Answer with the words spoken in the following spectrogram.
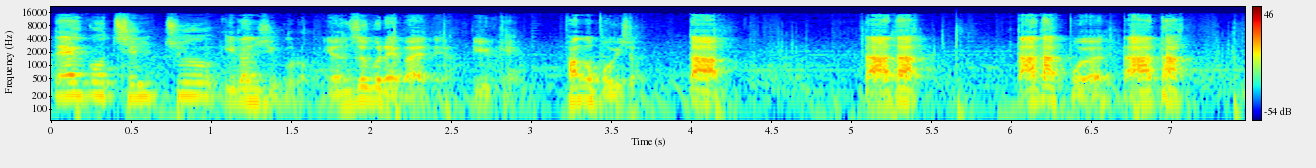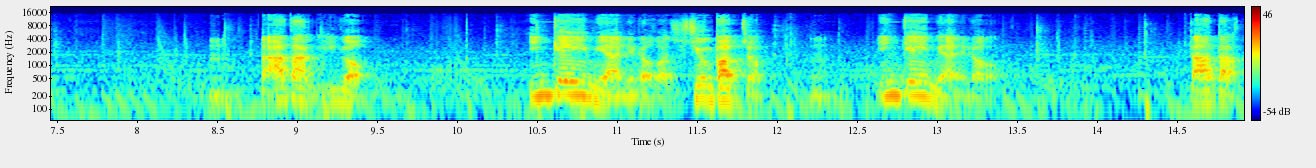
떼고 질주 이런 식으로 연습을 해봐야 돼요. 이렇게 방금 보이죠? 딱 따닥 따닥 보여요? 따닥 음, 따닥 이거 인게임이 아니라 가지고 지금 봤죠? 음, 인게임이 아니라 따닥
